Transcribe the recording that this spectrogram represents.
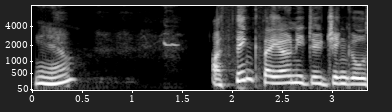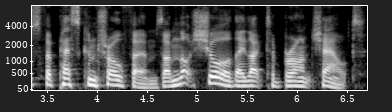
You know? I think they only do jingles for pest control firms. I'm not sure they like to branch out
